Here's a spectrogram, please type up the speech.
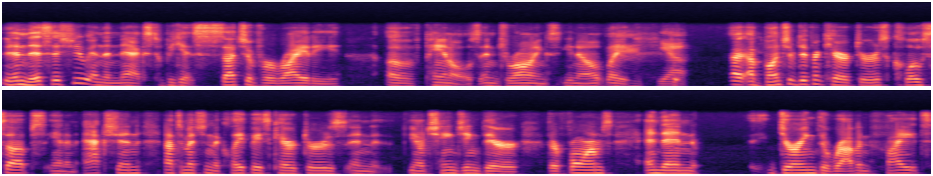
in this issue and the next we get such a variety of panels and drawings you know like mm, yeah a, a bunch of different characters close-ups and an action not to mention the clayface characters and you know changing their their forms and then during the Robin fight,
